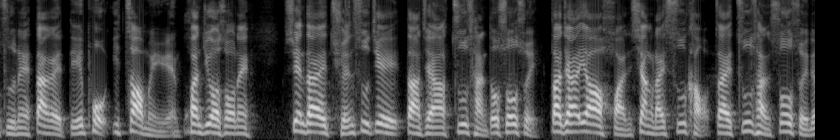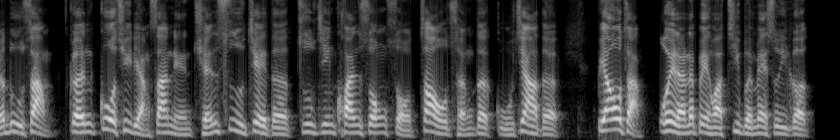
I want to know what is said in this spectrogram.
值呢大概跌破一兆美元。换句话说呢。现在全世界大家资产都缩水，大家要反向来思考，在资产缩水的路上，跟过去两三年全世界的资金宽松所造成的股价的飙涨，未来的变化基本面是一个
